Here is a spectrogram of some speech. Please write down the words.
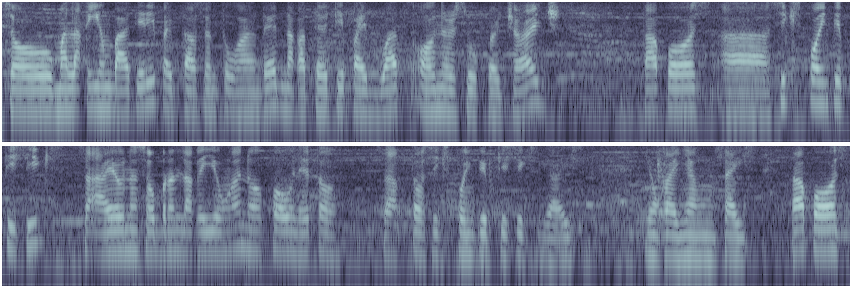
So, malaki yung battery, 5,200, naka 35 watts, Honor Supercharge. Tapos, ah, 6.56, sa ayaw na sobrang laki yung ano, phone ito. Sakto, 6.56 guys, yung kanyang size. Tapos,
